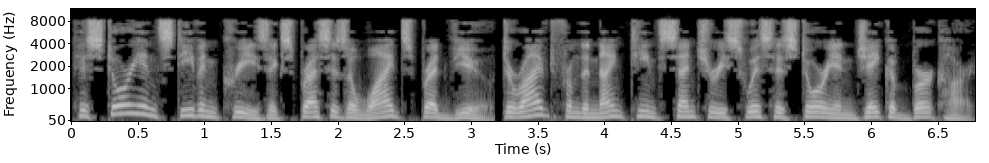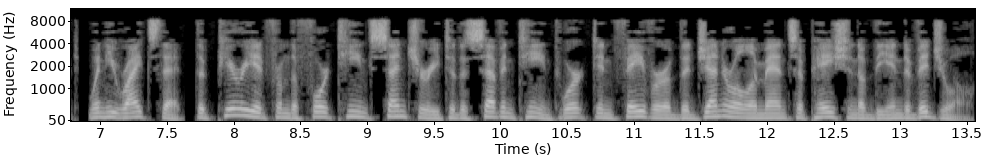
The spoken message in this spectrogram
Historian Stephen Kreis expresses a widespread view derived from the 19th-century Swiss historian Jacob Burckhardt, when he writes that, the period from the 14th century to the 17th worked in favor of the general emancipation of the individual.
